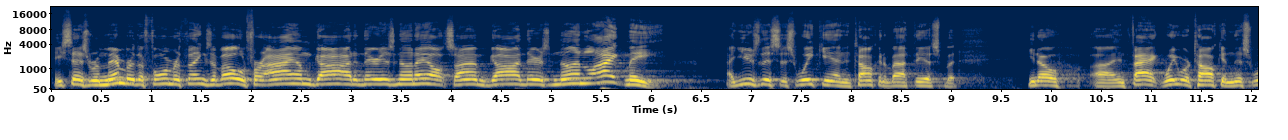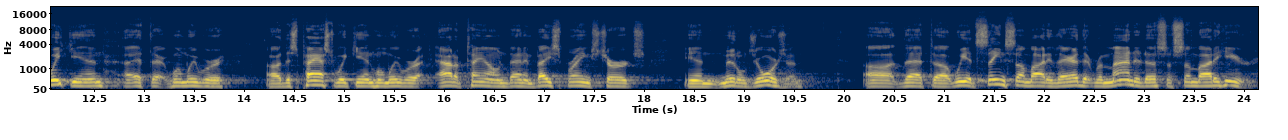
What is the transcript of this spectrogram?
he says, Remember the former things of old, for I am God and there is none else. I am God, there is none like me. I used this this weekend in talking about this, but you know, uh, in fact, we were talking this weekend at the, when we were uh, this past weekend when we were out of town down in Bay Springs Church in Middle Georgia. Uh, that uh, we had seen somebody there that reminded us of somebody here.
